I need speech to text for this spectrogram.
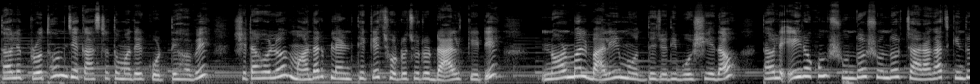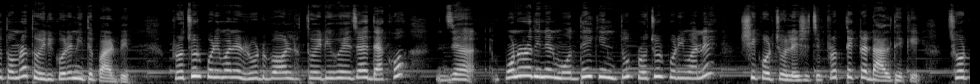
তাহলে প্রথম যে কাজটা তোমাদের করতে হবে, সেটা হলো মাদার প্ল্যান্ট থেকে ছোট ছোট ডাল কেটে নর্মাল বালির মধ্যে যদি বসিয়ে দাও, তাহলে এই রকম সুন্দর সুন্দর চারা গাছ কিন্তু তোমরা তৈরি করে নিতে পারবে। প্রচুর পরিমাণে রুট বল তৈরি হয়ে যায়। দেখো পনেরো দিনের মধ্যেই কিন্তু প্রচুর পরিমাণে শিকড় চলে এসেছে প্রত্যেকটা ডাল থেকে। ছোট,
